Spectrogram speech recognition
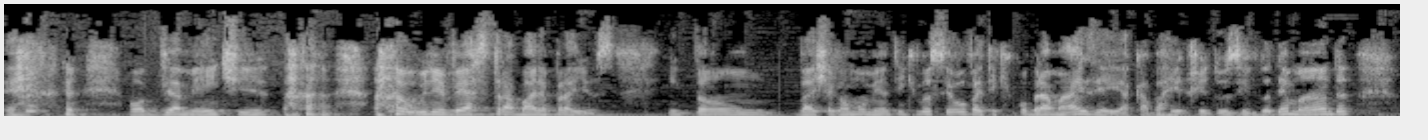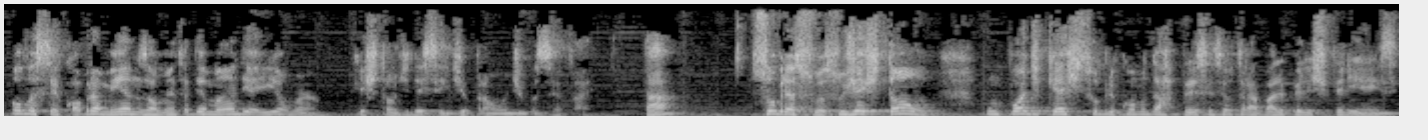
É, obviamente, o universo trabalha para isso. Então, vai chegar um momento em que você ou vai ter que cobrar mais e aí acaba re reduzindo a demanda, ou você cobra menos, aumenta a demanda e aí é uma questão de decidir para onde você vai, tá? sobre a sua sugestão, um podcast sobre como dar preço em seu trabalho pela experiência.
